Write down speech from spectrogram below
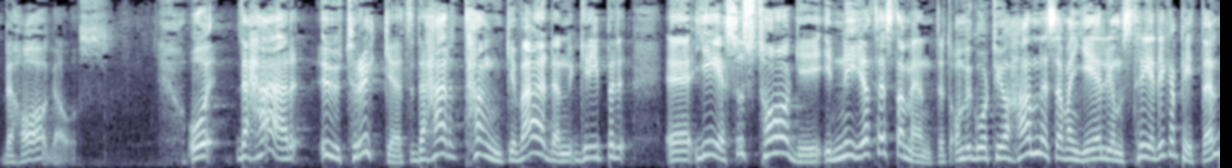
behaga oss. Och det här uttrycket, det här tankevärlden griper eh, Jesus tag i i Nya Testamentet. Om vi går till Johannes evangeliums tredje kapitel.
